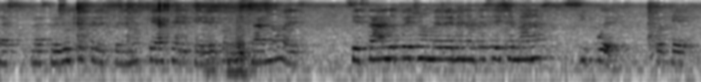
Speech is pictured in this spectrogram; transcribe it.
las, preguntas que les tenemos que hacer y que debe contestar ¿no? es si está dando pecho a un bebé menor de seis semanas, sí puede, porque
